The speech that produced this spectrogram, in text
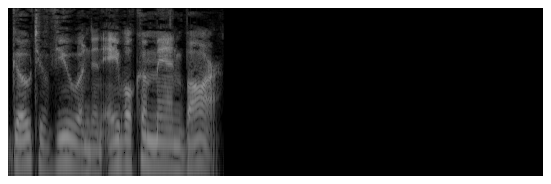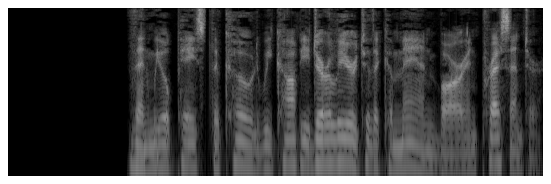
Go to View and enable Command Bar. Then we'll paste the code we copied earlier to the command bar and press enter.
